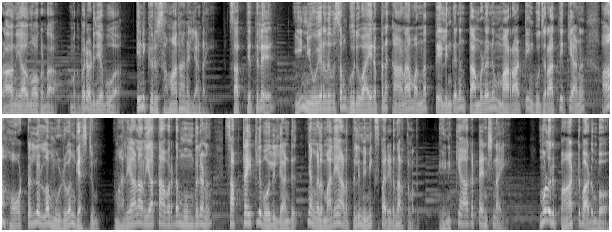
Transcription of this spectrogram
എടാ നീ അത് നോക്കണ്ട. നമുക്ക് പരിപാടി ചെയ്യാൻ പോവാ. എനിക്കൊരു സമാധാനം ഇല്ലാണ്ടായി. സത്യത്തിൽ ഈ ന്യൂ ഇയർ ദിവസം ഗുരുവായൂരപ്പനെ കാണാൻ വന്ന തെലുങ്കനും തമിഴനും മറാഠിയും ഗുജറാത്തിയൊക്കെയാണ് ആ ഹോട്ടലിലുള്ള മുഴുവൻ ഗസ്റ്റും. മലയാളം അറിയാത്ത അവരുടെ മുമ്പിലാണ് സബ് ടൈറ്റിൽ പോലും ഇല്ലാണ്ട് ഞങ്ങൾ മലയാളത്തിൽ മിമിക്സ് പരേഡ് നടത്തുന്നത്. എനിക്ക് ആകെ ടെൻഷനായി. നമ്മളൊരു പാട്ട് പാടുമ്പോൾ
